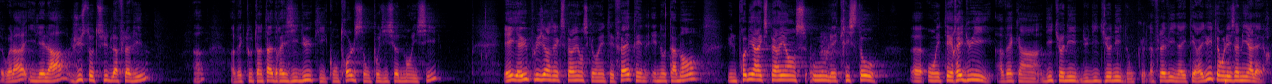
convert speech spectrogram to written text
voilà, il est là, juste au-dessus de la flavine. Hein avec tout un tas de résidus qui contrôlent son positionnement ici. Et il y a eu plusieurs expériences qui ont été faites, et, notamment une première expérience où les cristaux euh, ont été réduits avec un du dithionite, donc la flavine a été réduite, et on les a mis à l'air.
